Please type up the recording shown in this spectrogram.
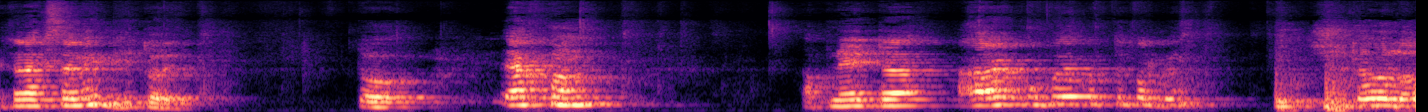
এটা রাখছি আমি ভিতরে তো এখন আপনি এটা আর এক উপায় করতে পারবেন, সেটা হলো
